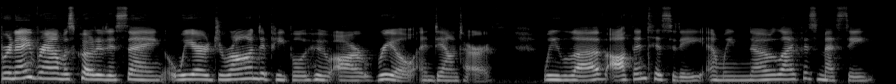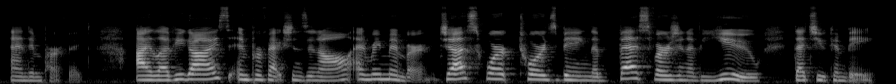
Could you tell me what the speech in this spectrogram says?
Brene Brown was quoted as saying, We are drawn to people who are real and down to earth. We love authenticity and we know life is messy and imperfect. I love you guys, imperfections and all. And remember, just work towards being the best version of you that you can be.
